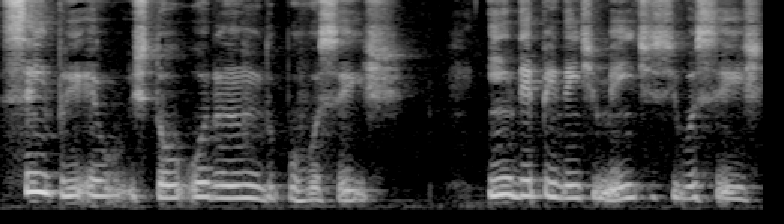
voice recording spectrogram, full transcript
Sempre eu estou orando por vocês, independentemente se vocês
